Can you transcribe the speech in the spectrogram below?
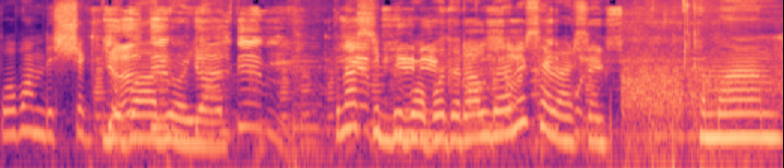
Babam da eşek gibi bağırıyor Geldim ya. geldim. Bu nasıl bir babadır Allah'ını seversen. Tamam.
